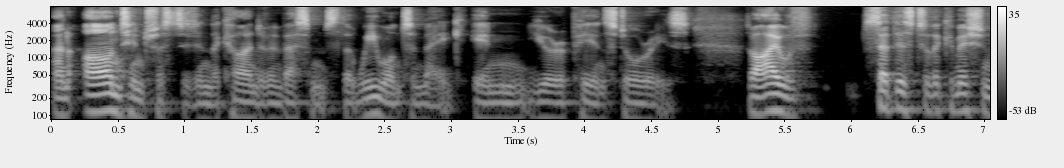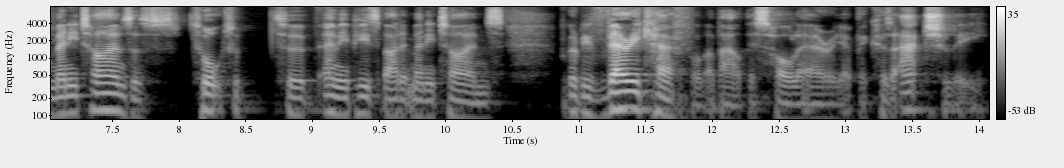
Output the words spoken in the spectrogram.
and aren't interested in the kind of investments that we want to make in European stories. So I've said this to the Commission many times, I've talked to, to MEPs about it many times. We've got to be very careful about this whole area because actually,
